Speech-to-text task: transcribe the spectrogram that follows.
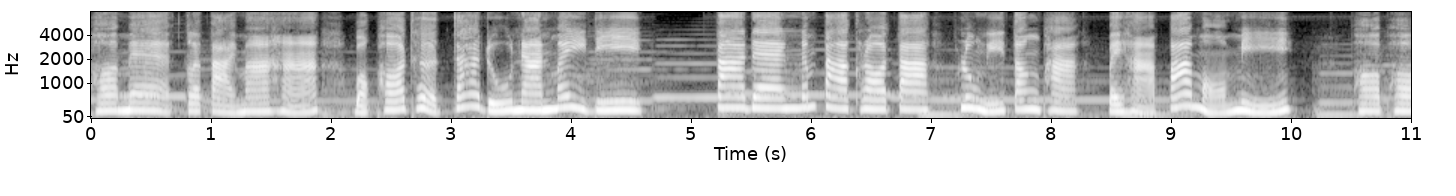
พ่อแม่กระต่ายมาหา บอกพ่อเถิดจ้าดูนานไม่ดี ตาแดงน้ำตาคลอตา พรุ่งนี้ต้องพาไปหาป้าหมอหมี พ่อพ่อ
